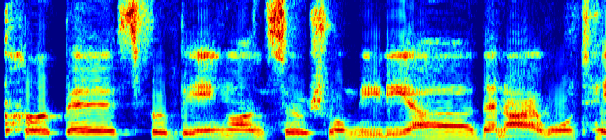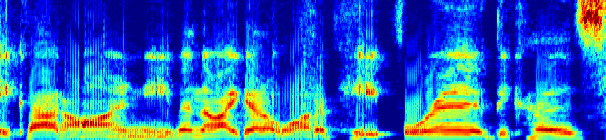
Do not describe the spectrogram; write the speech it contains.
purpose for being on social media, then I will take that on, even though I get a lot of hate for it, because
